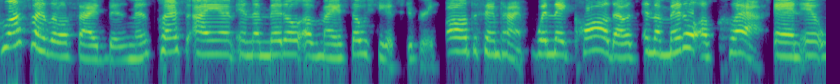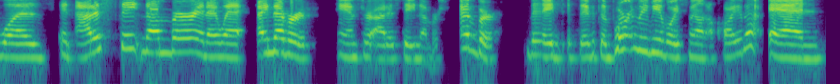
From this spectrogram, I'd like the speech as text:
plus my little side business, plus I am in the middle of my associate's degree all at the same time. When they called, I was in the middle of class and it was an out of state number, and I went, I never answer out of state numbers ever they if it's important, leave me a voicemail and I'll call you back. And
